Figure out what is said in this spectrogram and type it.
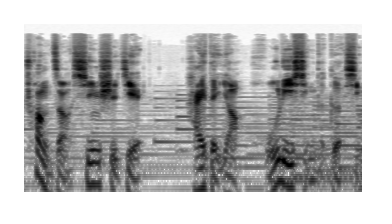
创造新世界，还得要狐狸型的个性。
